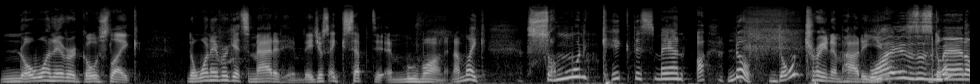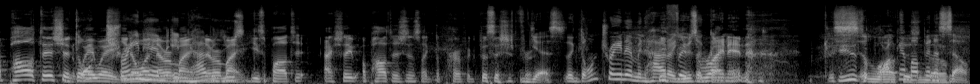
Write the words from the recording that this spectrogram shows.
no one ever goes like, no one ever gets mad at him. They just accept it and move on. And I'm like, someone kick this man. Up. No, don't train him how to. Why use, is this don't- man a politician? don't Wait, wait. You know what? Never in mind. Never mind. use- He's a politi- Actually, a politician is like the perfect position for him. Yes, like don't train him in how he to fits use a right gun. in. He's a lock him up politician, in a cell.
